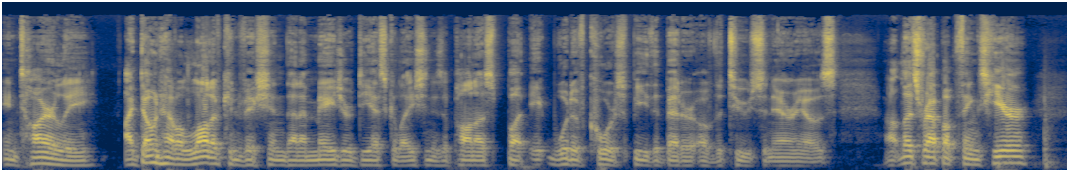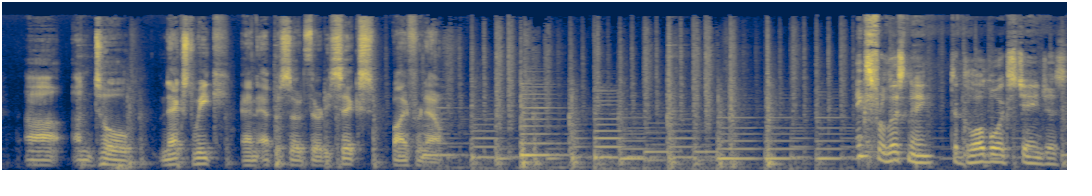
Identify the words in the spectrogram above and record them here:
entirely. I don't have a lot of conviction that a major de escalation is upon us, but it would, of course, be the better of the two scenarios. Uh, let's wrap up things here. Uh, until next week and episode 36. Bye for now. Thanks for listening to Global Exchanges.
